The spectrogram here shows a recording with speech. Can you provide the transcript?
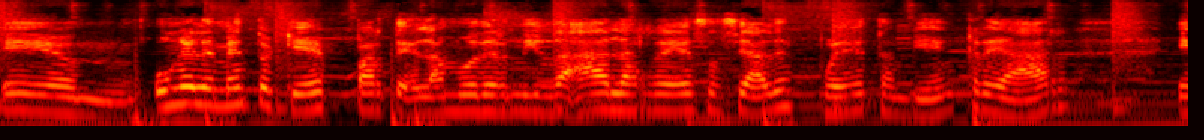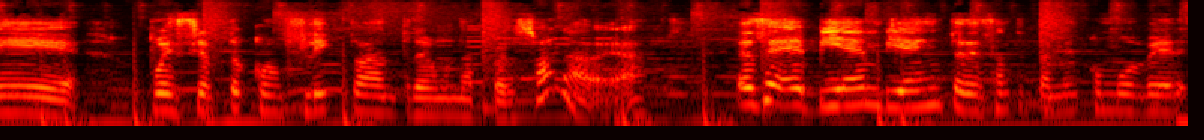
em, un elemento que es parte de la modernidad, las redes sociales, puede también crear eh, pues cierto conflicto entre una persona, ¿verdad? Es bien, bien interesante también cómo ver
